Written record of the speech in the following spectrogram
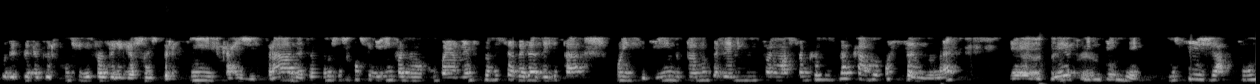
para vendedor conseguir fazer ligações por aqui, ficar registrado, então vocês conseguirem fazer um acompanhamento para saber se ele está coincidindo, para não perder nenhuma informação que às vezes acaba passando, né? É, eu entender. Vocês já estão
